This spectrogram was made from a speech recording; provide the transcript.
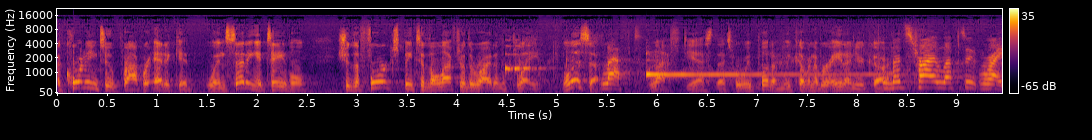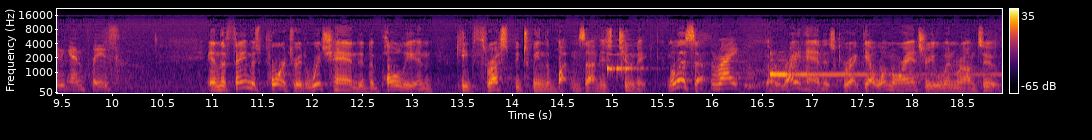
According to proper etiquette, when setting a table, should the forks be to the left or the right of the plate? Melissa? Left. Left, yes, that's where we put them. We cover number eight on your card. Let's try left or right again, please. In the famous portrait, which hand did Napoleon keep thrust between the buttons on his tunic? Melissa? The right. The right hand is correct. Yeah, one more answer, you win round two.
